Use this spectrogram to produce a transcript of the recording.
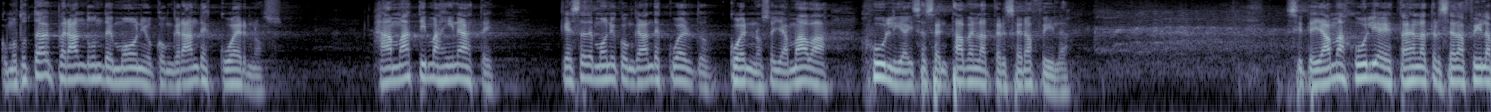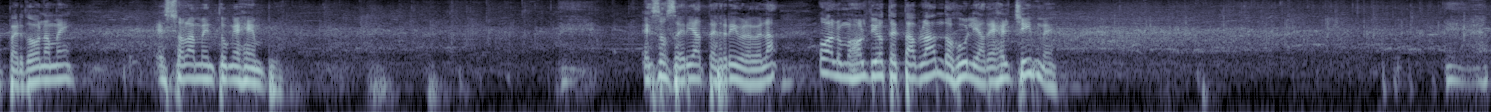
Como tú estabas esperando un demonio con grandes cuernos, jamás te imaginaste que ese demonio con grandes cuernos, cuernos se llamaba Julia y se sentaba en la tercera fila. Si te llamas Julia y estás en la tercera fila, perdóname, es solamente un ejemplo. Eso sería terrible, ¿verdad? O a lo mejor Dios te está hablando, Julia, deja el chisme.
